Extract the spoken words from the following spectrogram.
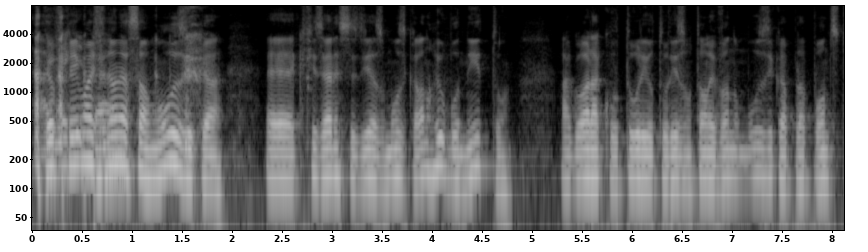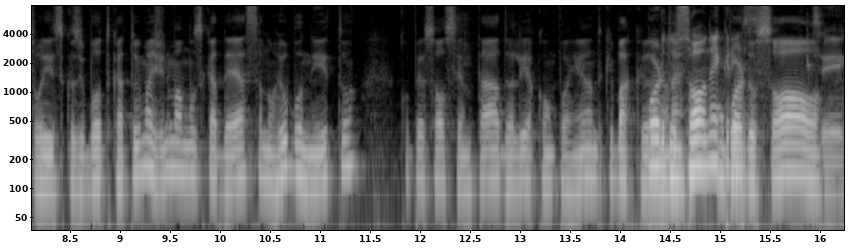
Eu é fiquei que tá, imaginando né? essa música é, que fizeram esses dias música lá no Rio Bonito. Agora a cultura e o turismo estão levando música para pontos turísticos de Botucatu. Imagina uma música dessa no Rio Bonito, com o pessoal sentado ali acompanhando, que bacana. Pôr do né? sol, né, um Cris? Pôr do sol. Sim.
